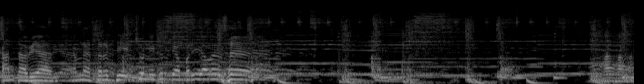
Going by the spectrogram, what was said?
કાંતાબેન એમના તરફથી એકસો નીકળી મરી આવે છે. હા, હા,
